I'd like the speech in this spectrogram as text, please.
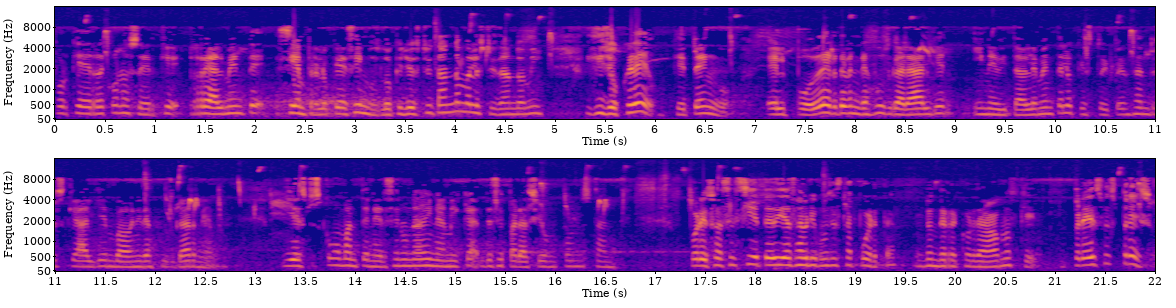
porque es reconocer que realmente siempre lo que decimos, lo que yo estoy dando me lo estoy dando a mí. Y si yo creo que tengo el poder de venir a juzgar a alguien, inevitablemente lo que estoy pensando es que alguien va a venir a juzgarme a mí. Y esto es como mantenerse en una dinámica de separación constante. Por eso hace siete días abrimos esta puerta donde recordábamos que preso es preso,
